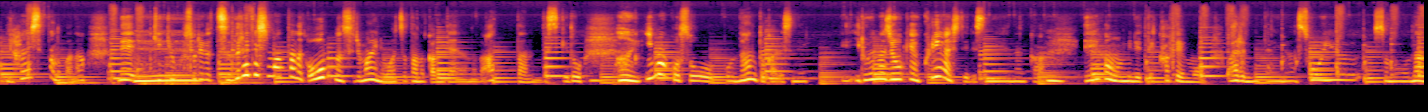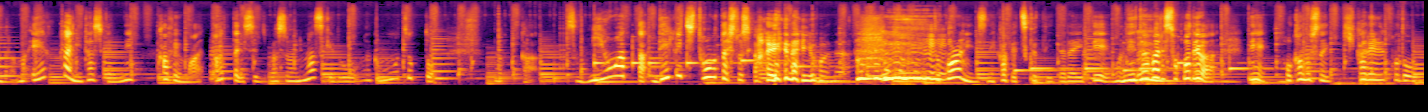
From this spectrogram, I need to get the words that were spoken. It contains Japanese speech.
違反してたのかな？でー。結局それが潰れてしまったのかオープンする前に終わっちゃったのかみたいなのがあったんですけどはい。今こそこうなんとかですねいろんな条件をクリアしてですねなんかうん。映画も見れてカフェもあるみたいなそういうそのなんだろう、まあ、映画館に確かにねカフェもああったりする場所もありますけどなんかもうちょっとなんかその見終わった出口通った人しか入れないようなところにですねカフェ作っていただいてもうネタバレそこではね、他の人に聞かれることを考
